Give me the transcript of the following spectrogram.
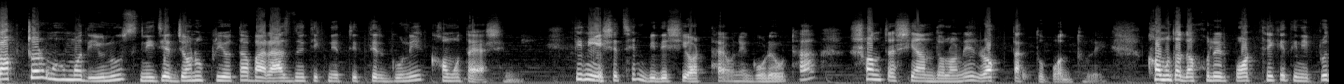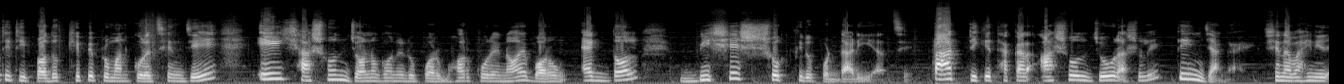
ডক্টর মোহাম্মদ ইউনুস নিজের জনপ্রিয়তা বা রাজনৈতিক নেতৃত্বের গুণে ক্ষমতায় আসেননি। তিনি এসেছেন বিদেশি অর্থায়নে গড়ে ওঠা সন্ত্রাসী আন্দোলনের রক্তাক্ত পথ ধরে। ক্ষমতা দখলের পর থেকে তিনি প্রতিটি পদক্ষেপে প্রমাণ করেছেন যে এই শাসন জনগণের উপর ভর করে নয়, বরং একদল বিশেষ শক্তির উপর দাঁড়িয়ে আছে। তার টিকে থাকার আসল জোর আসলে তিন জায়গায়। সেনাবাহিনীর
